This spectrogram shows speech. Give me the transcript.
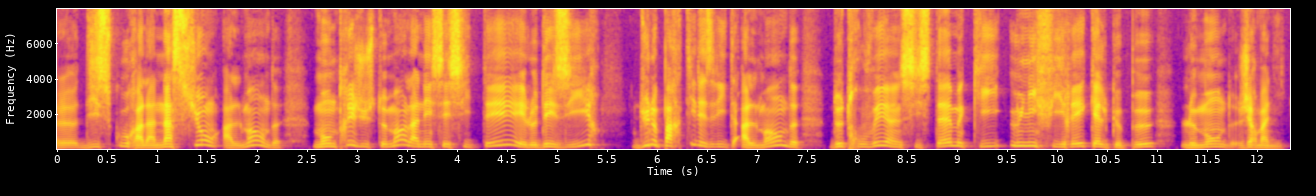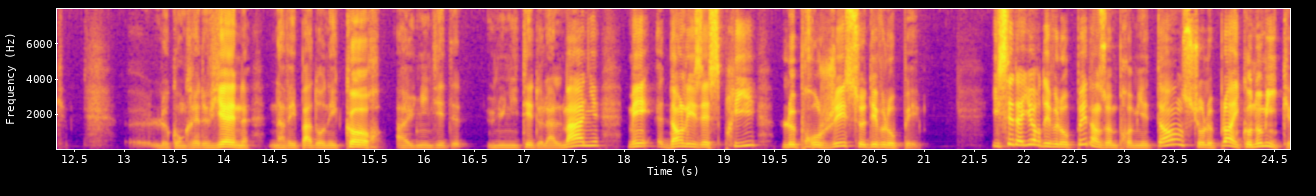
euh, discours à la nation allemande, montrait justement la nécessité et le désir d'une partie des élites allemandes de trouver un système qui unifierait quelque peu le monde germanique. Euh, le congrès de Vienne n'avait pas donné corps à une unité de l'Allemagne, mais dans les esprits, le projet se développait. Il s'est d'ailleurs développé dans un premier temps sur le plan économique.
